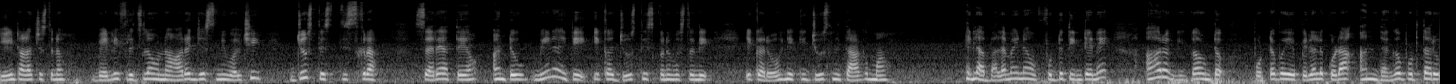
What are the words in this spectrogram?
ఏంటి అలా చూస్తున్నావు? వెళ్ళి ఫ్రిడ్జ్లో ఉన్న ఆరెంజెస్ని వలిచి జ్యూస్ తీసి తీసుకురా. సరే అత్తయ్య అంటూ మీనా అయితే ఇక జ్యూస్ తీసుకుని వస్తుంది. ఇక రోహిణికి జ్యూస్ని తాగమ్మా. ఇలా బలమైన ఫుడ్ తింటేనే ఆరోగ్యంగా ఉంటావు. పుట్టబోయే పిల్లలు కూడా అందంగా పుడతారు.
